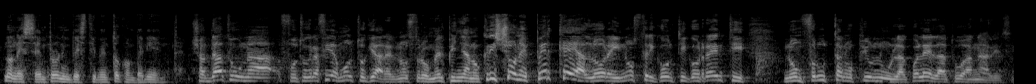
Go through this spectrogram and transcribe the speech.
non è sempre un investimento conveniente. Ci ha dato una fotografia molto chiara il nostro Melpignano. Criscione, perché allora i nostri conti correnti non fruttano più nulla? Qual è la tua analisi?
